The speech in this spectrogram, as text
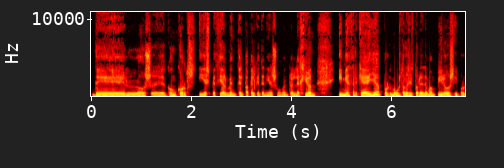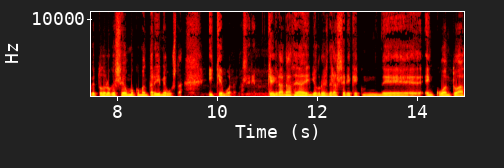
de los eh, Concords y especialmente el papel que tenía en su momento en Legión, y me acerqué a ella porque me gustan las historias de vampiros y porque todo lo que sea un documental me gusta. Y qué buena la serie qué gran hay. Yo creo que es de la serie que mm, de, en cuanto a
